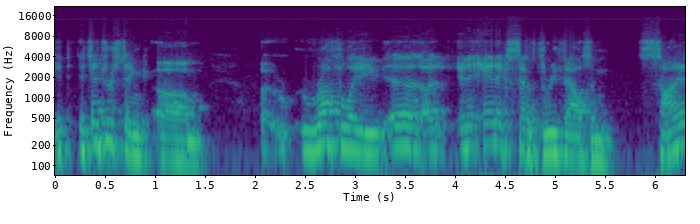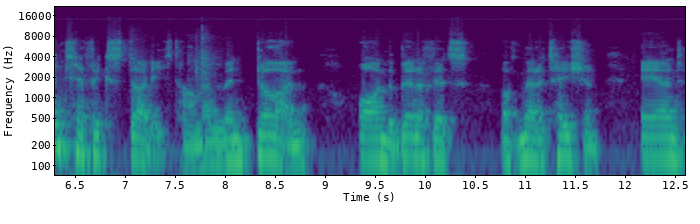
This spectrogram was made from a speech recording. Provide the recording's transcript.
it, it's interesting. Um, roughly uh, in, in excess of 3,000 scientific studies, Tom, have been done on the benefits of meditation. And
